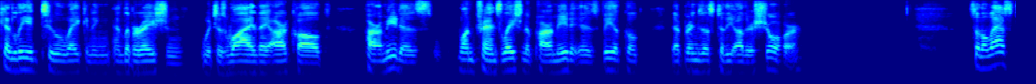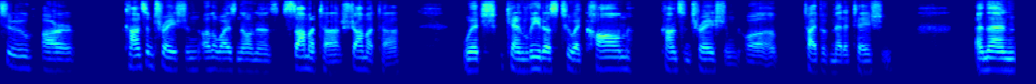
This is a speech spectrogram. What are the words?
can lead to awakening and liberation which is why they are called paramitas. One translation of paramita is vehicle that brings us to the other shore. So the last two are concentration, otherwise known as samatha, shamatha, which can lead us to a calm concentration or type of meditation. And then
